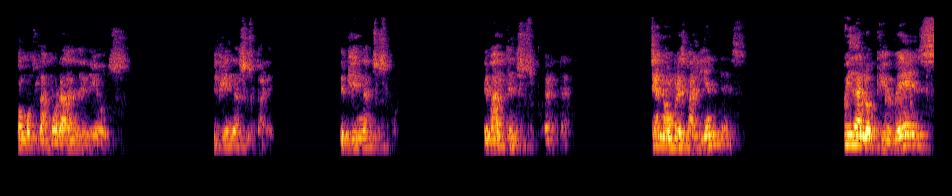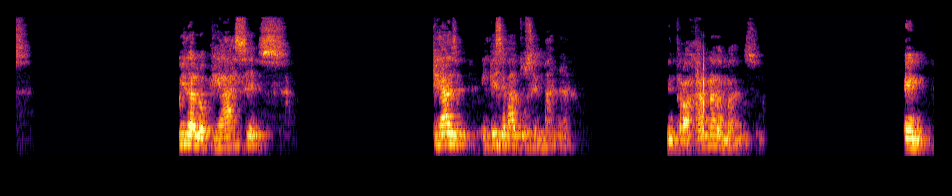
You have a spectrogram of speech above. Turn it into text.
Somos la morada de Dios. Defiendan sus paredes, defiendan sus puertas, levanten sus puertas. Sean hombres valientes. Cuida lo que ves, Cuida lo que haces. ¿Qué? ¿En qué se va tu semana? ¿En trabajar nada más? ¿En,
